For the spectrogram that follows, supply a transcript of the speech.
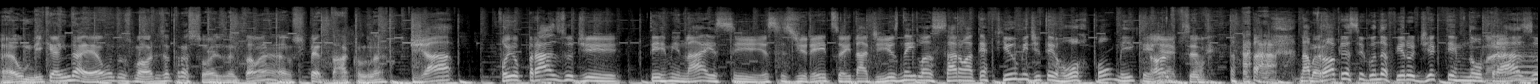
é, o Mickey ainda é uma das maiores atrações, né? Então é um espetáculo, né? Já foi o prazo de terminar esse, esses direitos aí da Disney lançaram até filme de terror com o Mickey Olha pra você Jackson. ver. Na Mas- própria segunda-feira, o dia que terminou o prazo.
